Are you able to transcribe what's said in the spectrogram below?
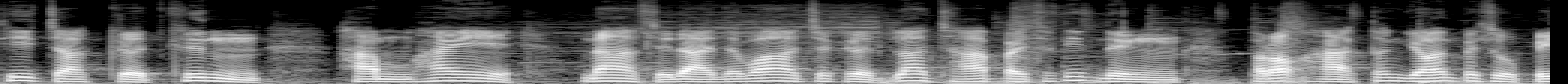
ที่จะเกิดขึ้นทำให้น่าเสียดายนะว่าจะเกิดล่าช้าไปสักนิดหนึ่ง เพราะหากต้องย้อนไปสู่ปี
